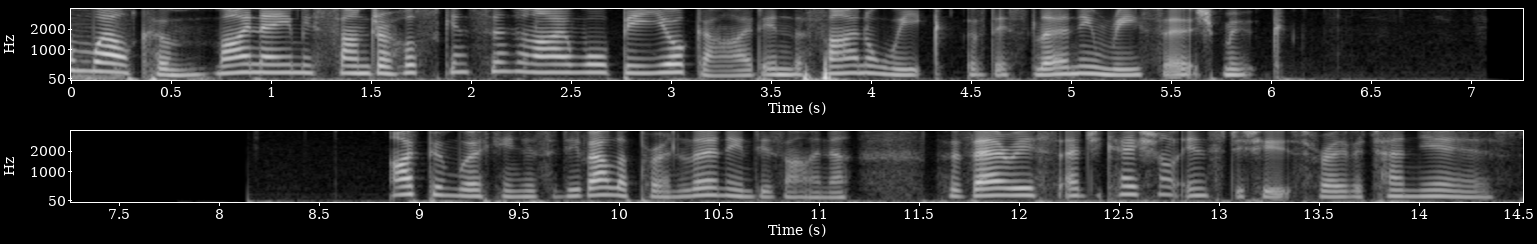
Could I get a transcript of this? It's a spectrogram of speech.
and welcome. My name is Sandra Huskinson and I will be your guide in the final week of this Learning Research MOOC. I've been working as a developer and learning designer for various educational institutes for over 10 years.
